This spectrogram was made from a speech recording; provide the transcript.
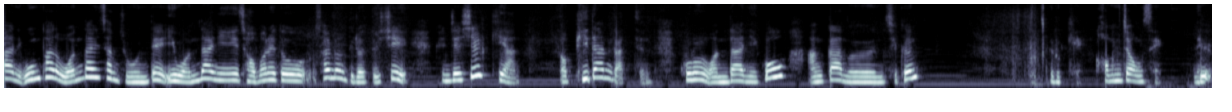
움파는 원단이 참 좋은데 이 원단이 저번에도 설명드렸듯이 굉장히 실키한 어, 비단 같은 그런 원단이고 안감은 지금 이렇게 검정색. 네.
